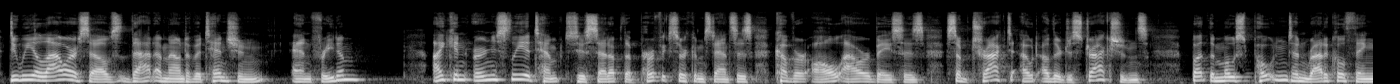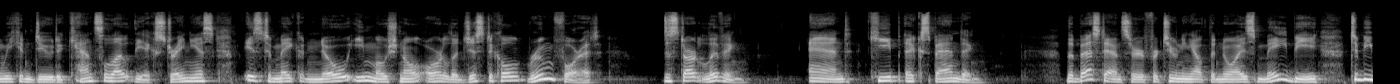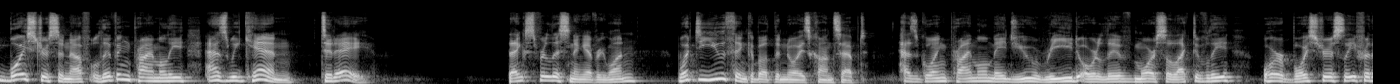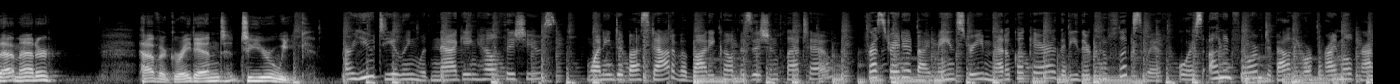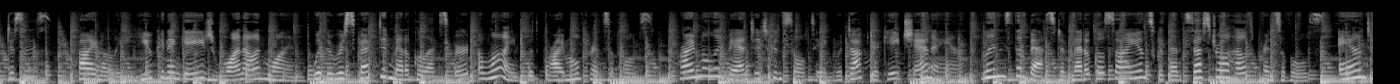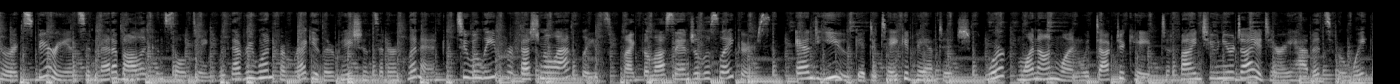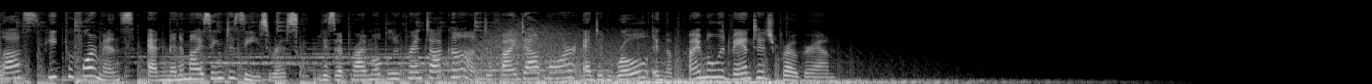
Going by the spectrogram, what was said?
Do we allow ourselves that amount of attention and freedom? I can earnestly attempt to set up the perfect circumstances, cover all our bases, subtract out other distractions, but the most potent and radical thing we can do to cancel out the extraneous is to make no emotional or logistical room for it. To start living and keep expanding. The best answer for tuning out the noise may be to be boisterous enough living primally as we can today. Thanks for listening, everyone. What do you think about the noise concept? Has going primal made you read or live more selectively, or boisterously for that matter? Have a great end to your week. Are you dealing with nagging health issues? Wanting to bust out of a body composition plateau? Frustrated by mainstream medical care that either conflicts with or is uninformed about your primal practices? Finally, you can engage one on one with a respected medical expert aligned with primal principles. Primal Advantage Consulting with Dr. Cate Shanahan blends the best of medical science with ancestral health principles and her experience in metabolic consulting with everyone from regular patients in her clinic to elite professional athletes like the Los Angeles Lakers. And you you get to take advantage. Work one on one with Dr. Cate to fine tune your dietary habits for weight loss, peak performance, and minimizing disease risk. Visit primalblueprint.com to find out more and enroll in the Primal Advantage program.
